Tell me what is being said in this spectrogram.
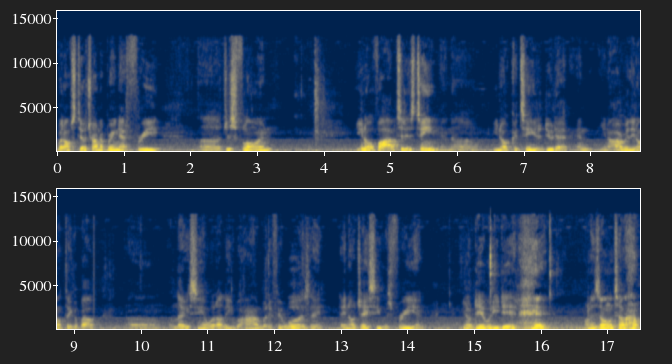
but I'm still trying to bring that free, uh, just flowing, you know, vibe to this team, and uh, you know, continue to do that. And you know, I really don't think about uh, a legacy and what I leave behind, but if it was, they they know JC was free and you know did what he did. on his own time.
